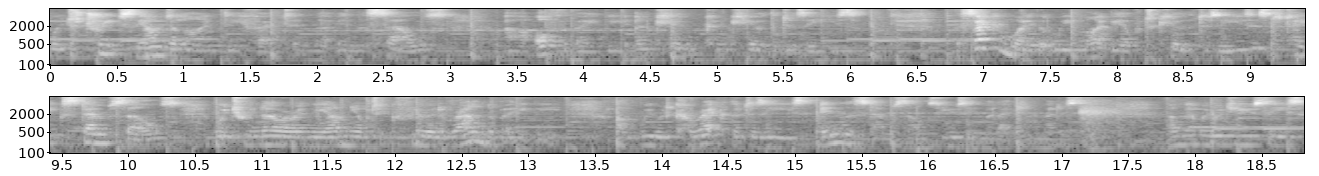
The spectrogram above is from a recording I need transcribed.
which treats the underlying defect in the, in the cells uh, of the baby and can, can cure the disease. The second way that we might be able to cure the disease is to take stem cells, which we know are in the amniotic fluid around the baby, and we would correct the disease in the stem cells using molecular medicine. And then we would use these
